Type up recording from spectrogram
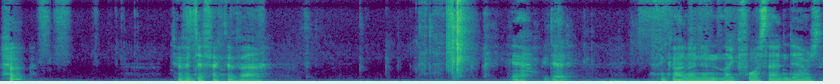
Huh. Do you have a defective, uh... Yeah, we did. Thank God I didn't, like, force that and damage the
